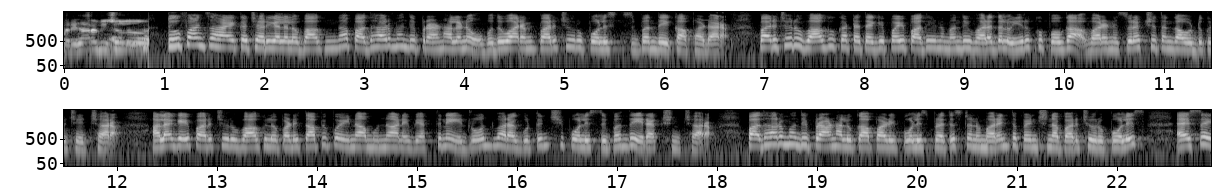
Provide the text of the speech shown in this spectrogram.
పరిహారం విషయంలో తుఫాన్ సహాయక చర్యలలో భాగంగా పదహారు మంది ప్రాణాలను బుధవారం పరుచూరు పోలీస్ సిబ్బంది కాపాడారు. పరుచూరు వాగుకట్ట తెగిపోయి పదిహేను మంది వరదలు ఇరుక్కుపోగా వారిని సురక్షితంగా ఒడ్డుకు చేర్చారు. అలాగే పరుచూరు వాగులో పడి తప్పిపోయిన మున్నా అనే వ్యక్తిని డ్రోన్ ద్వారా గుర్తించి పోలీస్ సిబ్బంది రక్షించారు. పదహారు మంది ప్రాణాలు కాపాడి పోలీస్ ప్రతిష్టను మరింత పెంచిన పరుచూరు పోలీస్ ఎస్ఐ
